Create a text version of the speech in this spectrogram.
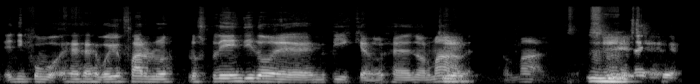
e dico eh, voglio fare lo, lo, splendido e mi picchiano, cioè è normale. Sì. normale. Sì, sì.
